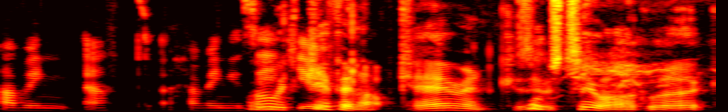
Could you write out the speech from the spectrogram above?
having after having Ezekiel. I was giving up caring because it was too hard work.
